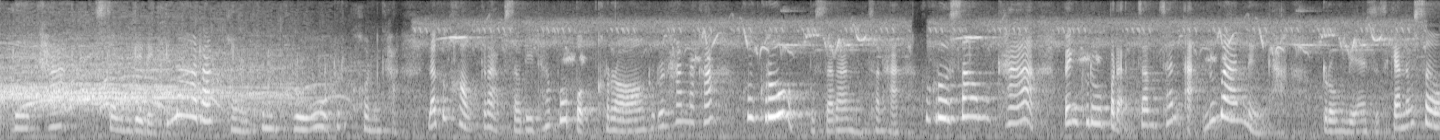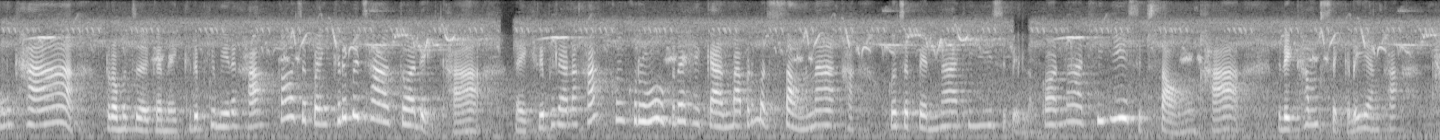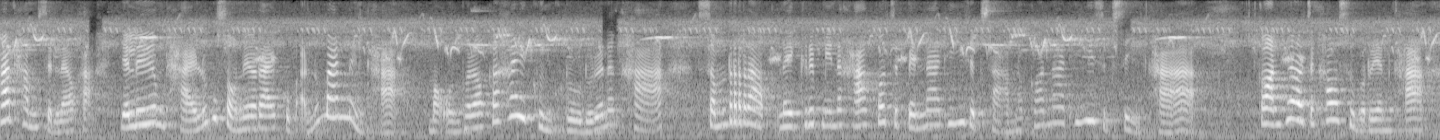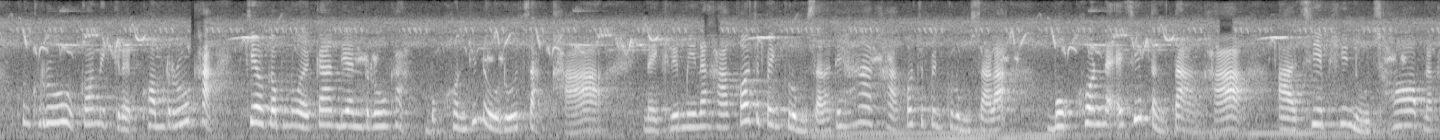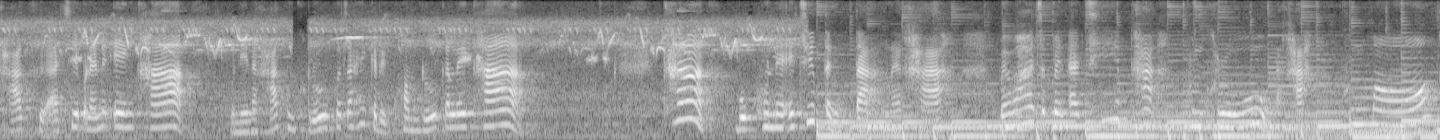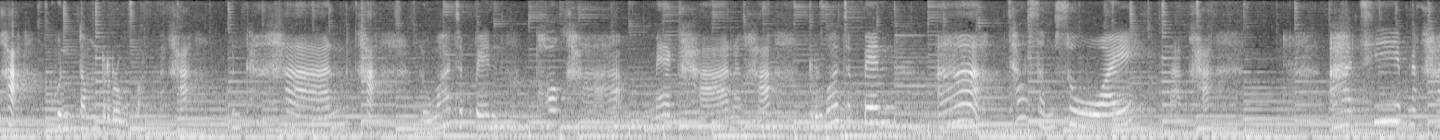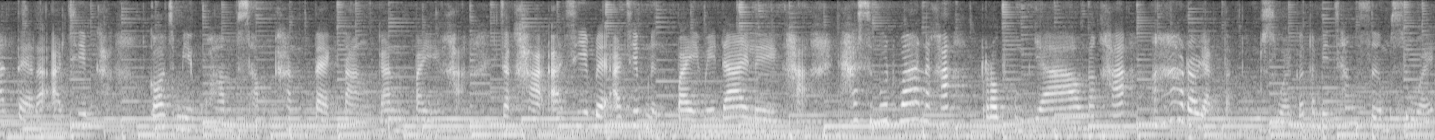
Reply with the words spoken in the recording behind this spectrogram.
สดีค่ะ สวัสดีเด็กที่น่ารักของคุณครูทุกคนค่ะ แล้วก็ขอกราบสวัสดีท่านผู้ปกครองทุกท่านนะคะ คุณครูบุษรันชนะคะคุณครูส้มค่ะ เป็นครูประจำชั้นอนุบาลหนึ่งค่ะ โรงเรียนศึกษาการน้ำสมค่ะ เรามาเจอกันในคลิปที่นี้นะคะ ก็จะเป็นคลิปวิชาตัวเด็กค่ะ ในคลิปที่แล้วนะคะ คุณครูก็ได้ให้การมาเป็นหมด2หน้าค่ะก็จะเป็นหน้าที่ 21 แล้วก็หน้าที่ 22 ค่ะ เด็กทำเสร็จหรือยังคะ ถ้าทำเสร็จแล้วค่ะ อย่าลืมถ่ายรูปส่งในรายกลุ่มอนุบาลหนึ่งค่ะมาโอนพวกเราก็ให้คุณครูดูด้วยนะคะสำหรับในคลิปนี้นะคะก็จะเป็นหน้าที่ 23 แล้วก็หน้าที่ 24 ค่ะ ก่อนที่เราจะเข้าสู่บทเรียนค่ะ คุณครูก็มีเกร็ดความรู้ค่ะ เกี่ยวกับหน่วยการเรียนรู้ค่ะ บุคคลที่หนูรู้จักค่ะ ในคลิปนี้นะคะก็จะเป็นกลุ่มสาระที่ 5 ค่ะ ก็จะเป็นกลุ่มสาระบุคคลในอาชีพต่างๆ ค่ะ อาชีพที่หนูชอบนะคะ คืออาชีพอะไรนั่นเองค่ะ วันนี้นะคะคุณครูก็จะให้กร็ดความรู้กันเลยค่ะ ค่ะบุคคลในอาชีพต่างๆนะคะ ไม่ว่าจะเป็นอาชีพค่ะ คุณครูนะคะ คุณหมอค่ะ คุณตำรวจนะคะ คุณทหารค่ะ หรือว่าจะเป็นพ่อค้าแม่ค้านะคะ หรือว่าจะเป็นอ่าช่างเสริมสวย อาชีพนะคะ แต่ละอาชีพค่ะ ก็จะมีความสำคัญแตกต่างกันไปค่ะ จะขาดอาชีพใดอาชีพหนึ่งไปไม่ได้เลยค่ะ ถ้าสมมติว่านะคะ เราผมยาวนะคะเราอยากตัดผมสวยก็จะมีช่างเสริมสวย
